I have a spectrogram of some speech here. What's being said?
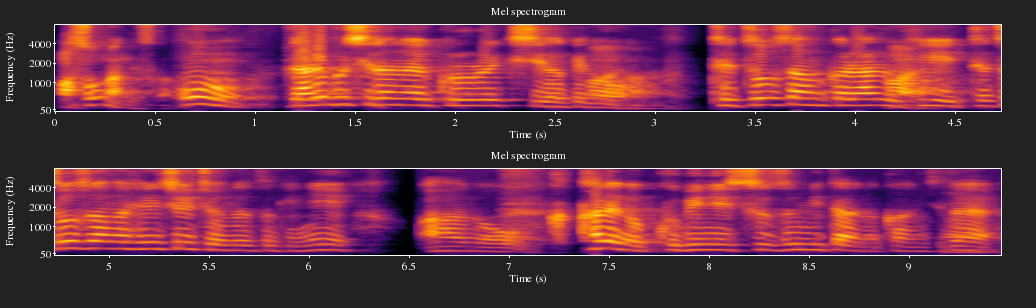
あ、そうなんですか？うん。誰も知らない黒歴史だけど、はいはい哲夫さんからある日、は哲夫さんが編集長になった時に、あの、か彼が首に鈴みたいな感じで、はい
